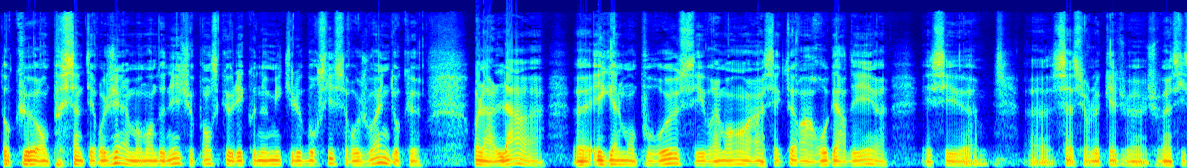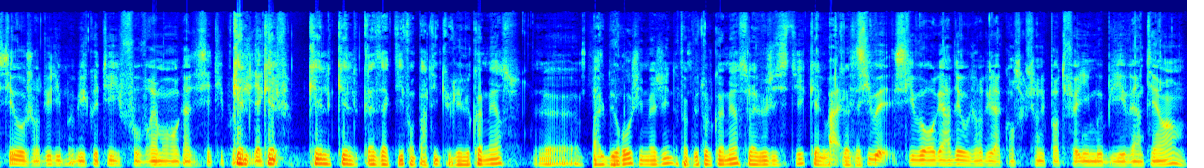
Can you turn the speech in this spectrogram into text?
Donc euh, on peut s'interroger à un moment donné. Je pense que l'économique et le boursier se rejoignent. Donc euh, voilà, là euh, également pour eux, c'est vraiment un secteur à regarder et c'est ça sur lequel je, veux insister aujourd'hui. L'immobilier côté, il faut vraiment regarder ces typologies d'actifs. Quelle, quelle, classe d'actifs en particulier? Le commerce, le, pas le bureau, j'imagine? Enfin plutôt le commerce, la logistique. Quelle ah, si, vous, si vous regardez aujourd'hui la construction du portefeuille immobilier 21,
